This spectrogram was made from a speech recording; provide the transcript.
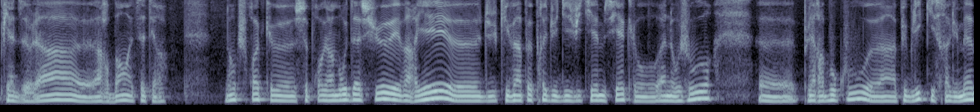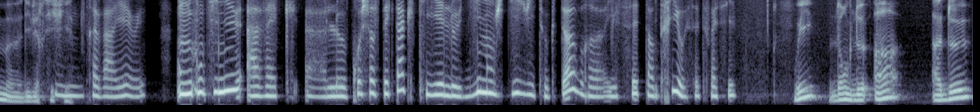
Piazzolla, Arban, etc. Donc je crois que ce programme audacieux et varié, euh, qui va à peu près du XVIIIe siècle à nos jours, euh, plaira beaucoup à un public qui sera lui-même euh, diversifié. Mmh, très varié, oui. On continue avec le prochain spectacle qui est le dimanche 18 octobre. Il C'est un trio cette fois-ci. Oui, donc de 1 à 2,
